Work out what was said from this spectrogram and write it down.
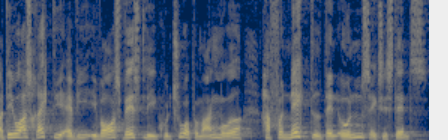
Og det er jo også rigtigt, at vi i vores vestlige kultur på mange måder har fornægtet den ondes eksistens.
